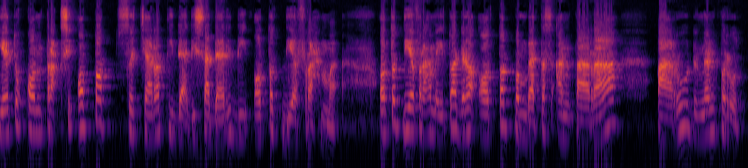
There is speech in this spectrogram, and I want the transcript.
Yaitu kontraksi otot secara tidak disadari di otot diafragma Otot diafragma itu adalah otot pembatas antara paru dengan perut.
